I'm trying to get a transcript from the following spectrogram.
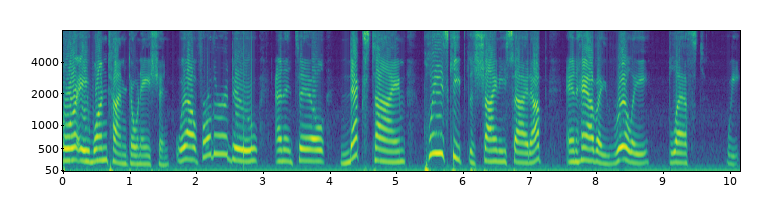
for a one time donation. Without further ado, and until next time, please keep the shiny side up and have a really blessed week.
